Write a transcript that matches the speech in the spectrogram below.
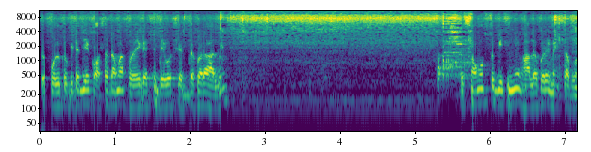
তো ফুলকপিটা দিয়ে কষাটা আমার হয়ে গেছে, দেবো সেদ্ধ করা আলু। সমস্ত কিছু নিয়ে ভালো করে মেশাবো।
